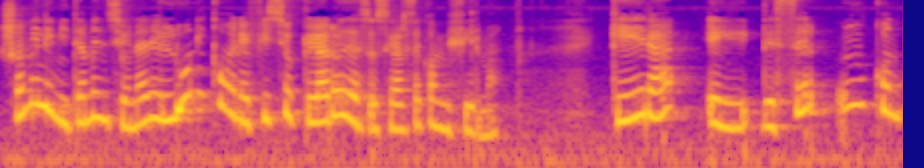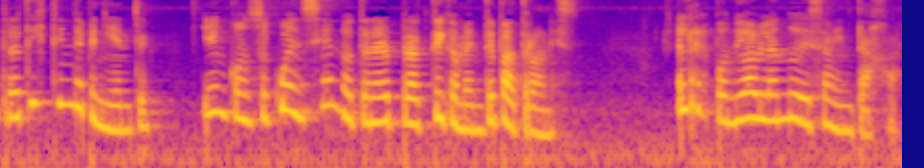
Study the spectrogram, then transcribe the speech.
Yo me limité a mencionar el único beneficio claro de asociarse con mi firma, que era el de ser un contratista independiente y en consecuencia no tener prácticamente patrones. Él respondió hablando de esa ventaja,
